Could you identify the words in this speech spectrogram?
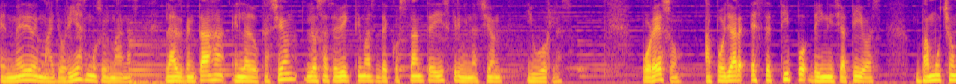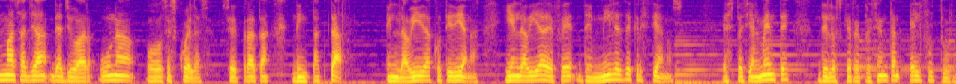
en medio de mayorías musulmanas, la desventaja en la educación los hace víctimas de constante discriminación y burlas. Por eso, apoyar este tipo de iniciativas va mucho más allá de ayudar una o dos escuelas. Se trata de impactar en la vida cotidiana y en la vida de fe de miles de cristianos, especialmente de los que representan el futuro.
